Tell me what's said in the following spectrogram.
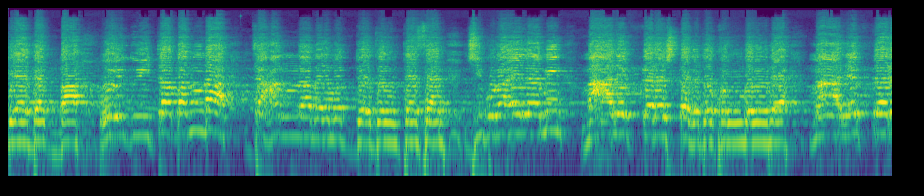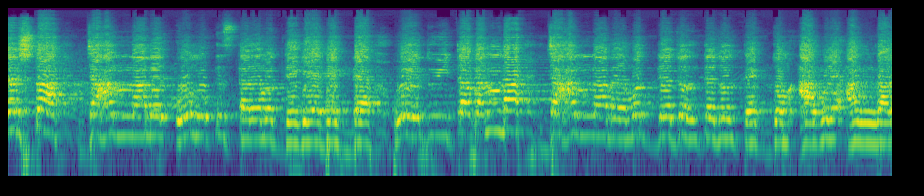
গিয়ে দেখবা। ওই দুইটা বান্দা জাহান্নামের মধ্যে জ্বলতেছেন। জিবরাইল আমিন মালিক ফেরেশতাকে যখন বলবে, মালিক ফেরেশতা জাহান্নামের অমুক স্থানের মধ্যে গিয়ে দেখবে, ওই দুইটা বান্দা জাহান্নামের মধ্যে জ্বলতে জ্বলতে একদম আগুনে আঙ্গার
